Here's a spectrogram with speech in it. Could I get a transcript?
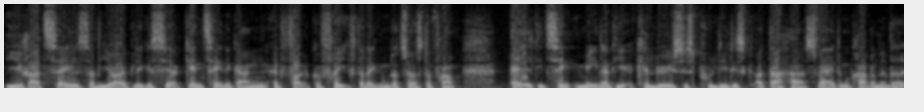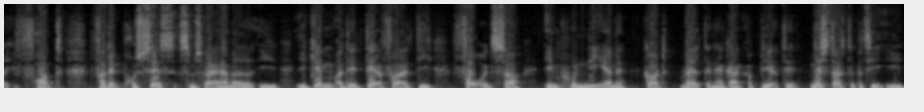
i retssale, så vi i øjeblikket ser gentagende gange, at folk går fri, for der er ikke nogen, der tør stå frem. Alle de ting mener de kan løses politisk, og der har Sverigedemokraterne været i front for den proces, som Sverige har været i, igennem, og det er derfor, at de får et så imponerende godt valg den her gang, og bliver det næststørste parti i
